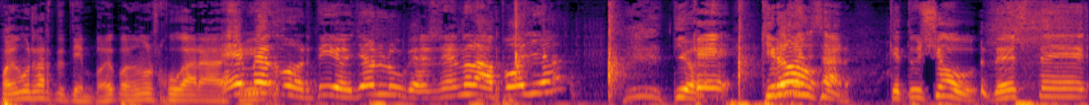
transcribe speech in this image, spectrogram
Podemos darte tiempo, ¿eh? Podemos jugar a. Es seguir. mejor, tío. George Lucas enseñando la polla. Tío, que- quiero no. pensar que tu show de este.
